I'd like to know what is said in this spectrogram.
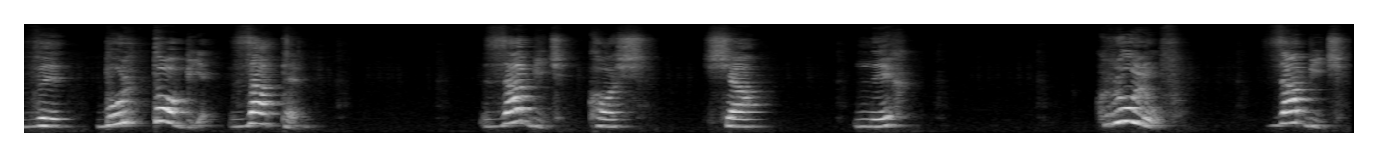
wybór tobie. Zatem zabić kościanych królów, zabić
